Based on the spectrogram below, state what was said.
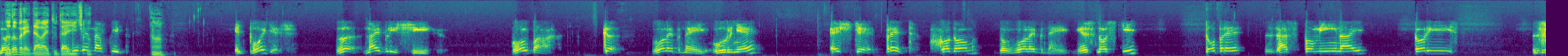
No, no dobre, dávaj tú tajničku. No. Keď pôjdeš v najbližších voľbách k volebnej urne, ešte pred vchodom do volebnej miestnosti dobre zaspomínaj, ktorý z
